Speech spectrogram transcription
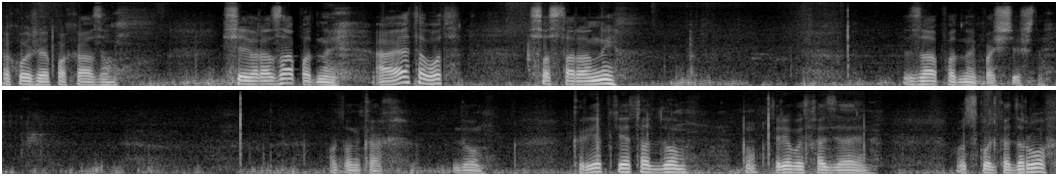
какой же я показывал. Северо-западный а это вот со стороны западной почти что. Вот он как дом. Крепкий этот дом ну, требует хозяина. Вот сколько дров.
